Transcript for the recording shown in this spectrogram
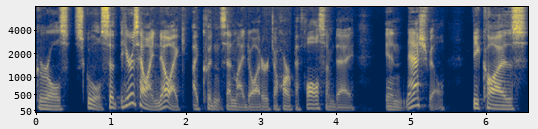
girls' schools. So here's how I know I, I couldn't send my daughter to Harpeth Hall someday in Nashville because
